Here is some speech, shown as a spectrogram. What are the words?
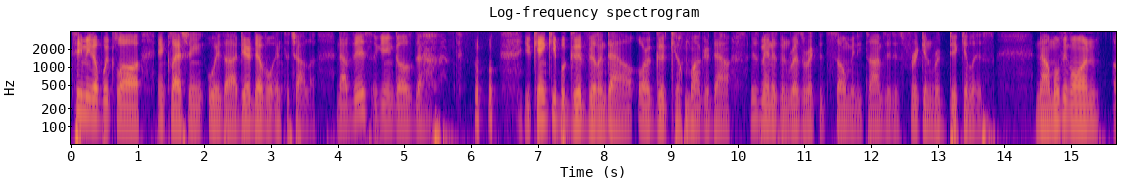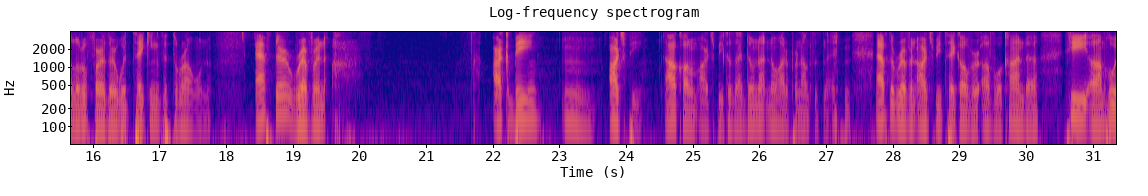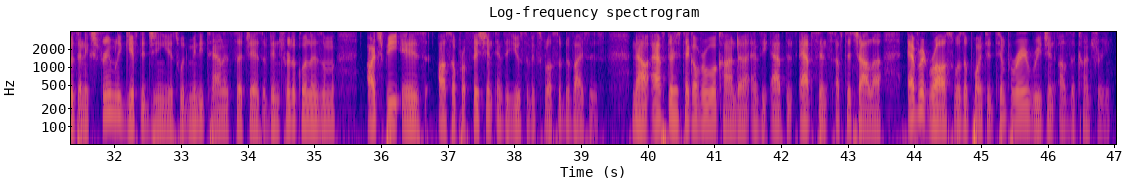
teaming up with Klaue and clashing with uh, Daredevil and T'Challa. Now, this again goes down. To, you can't keep a good villain down or a good Killmonger down. This man has been resurrected so many times, it is freaking ridiculous. Now, moving on a little further with taking the throne. After Reverend Arkby, mm, Archby, I'll call him Archby because I do not know how to pronounce his name. After Reverend Archby takeover of Wakanda, he, um, who is an extremely gifted genius with many talents such as ventriloquism, Archby is also proficient in the use of explosive devices. Now, after his takeover of Wakanda and the ab- absence of T'Challa, Everett Ross was appointed temporary regent of the country.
